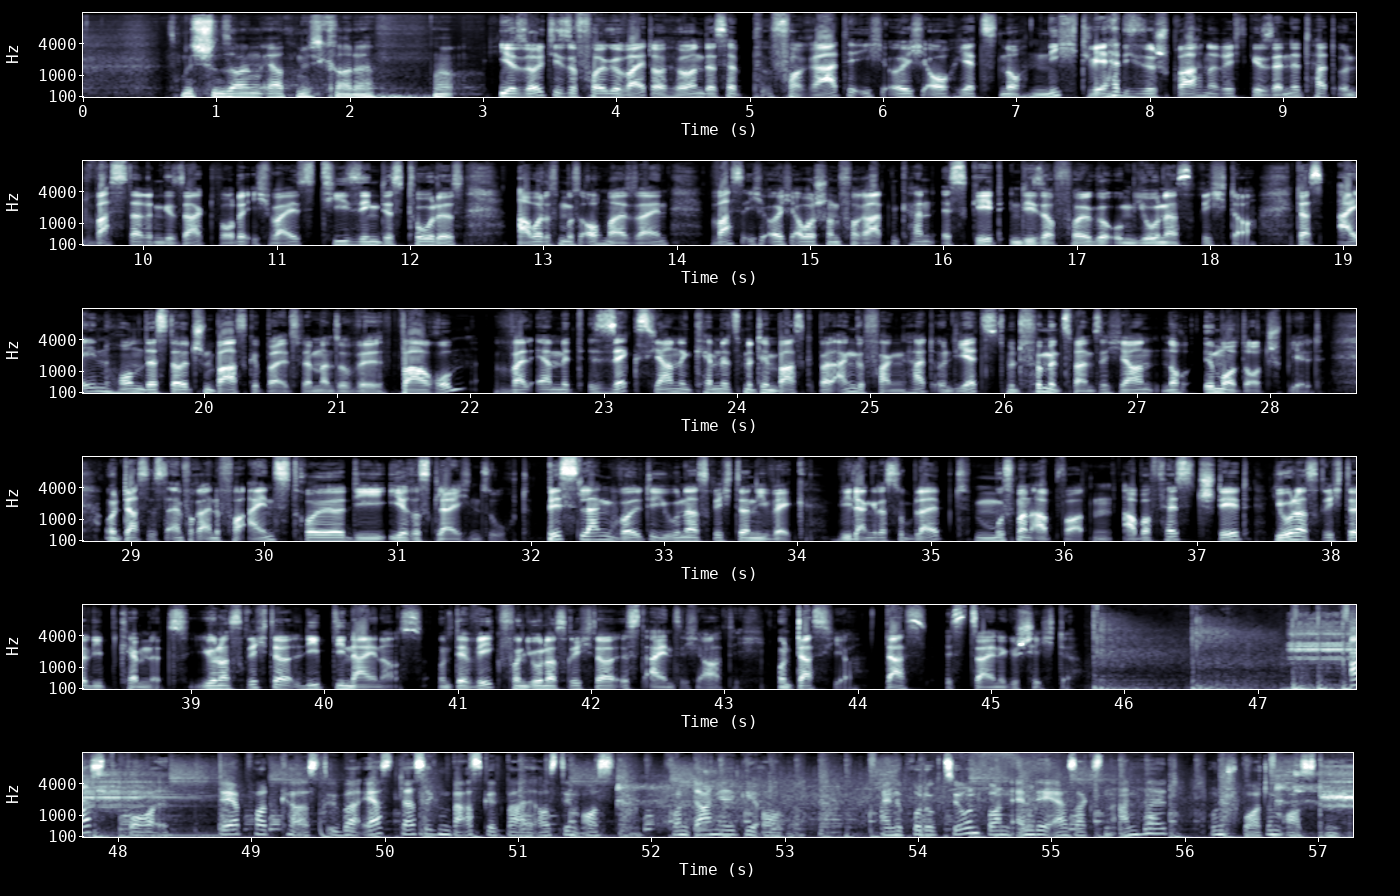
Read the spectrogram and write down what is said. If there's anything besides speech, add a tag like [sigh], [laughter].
das muss ich schon sagen, ehrt mich gerade. Ja. Ihr sollt diese Folge weiterhören, deshalb verrate ich euch auch jetzt noch nicht, [laughs] wer diese Sprachnachricht gesendet hat und was darin gesagt wurde. Ich weiß, Teasing des Todes, aber das muss auch mal sein. Was ich euch aber schon verraten kann, es geht in dieser Folge um Jonas Richter. Das Einhorn des deutschen Basketballs, wenn man so will. Warum? Weil er mit sechs Jahren in Chemnitz mit dem Basketball angefangen hat und jetzt mit 25 Jahren noch immer dort spielt. Und das ist einfach eine Vereinstreue, die ihresgleichen sucht. Bislang wollte Jonas Richter nie weg. Wie lange das so bleibt, muss man abwarten. Aber fest steht, Jonas Richter liebt Chemnitz. Jonas Richter liebt die Niners. Und der Weg von Jonas Richter ist einzigartig. Und das hier, das ist seine Geschichte. Ostball, der Podcast über erstklassigen Basketball aus dem Osten von Daniel George. Eine Produktion von MDR Sachsen-Anhalt und Sport im Osten.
